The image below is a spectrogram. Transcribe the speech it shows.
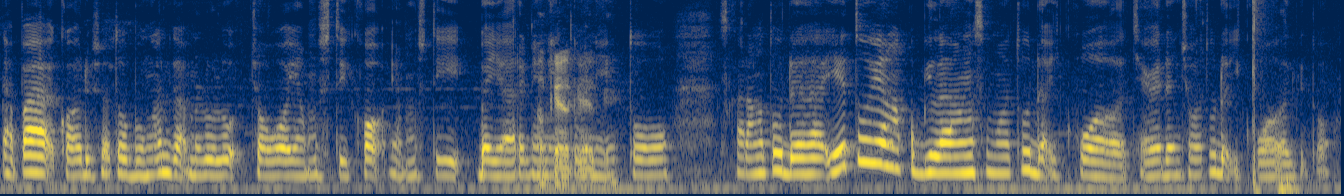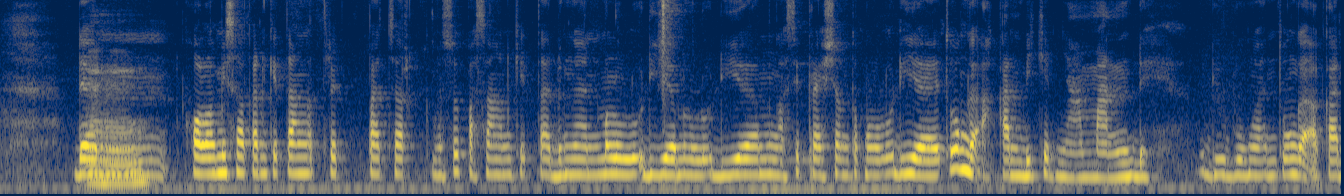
apa kalau di suatu hubungan nggak melulu cowok yang mesti kok yang mesti bayarin yang Oke, itu oke, ini oke. itu. Sekarang tuh udah ya itu yang aku bilang semua tuh udah equal. Cewek dan cowok tuh udah equal gitu dan Mhm. kalau misalkan kita nge-treat pacar maksud pasangan kita dengan melulu dia melulu dia mengasih pressure untuk melulu dia itu nggak akan bikin nyaman deh di hubungan tuh nggak akan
